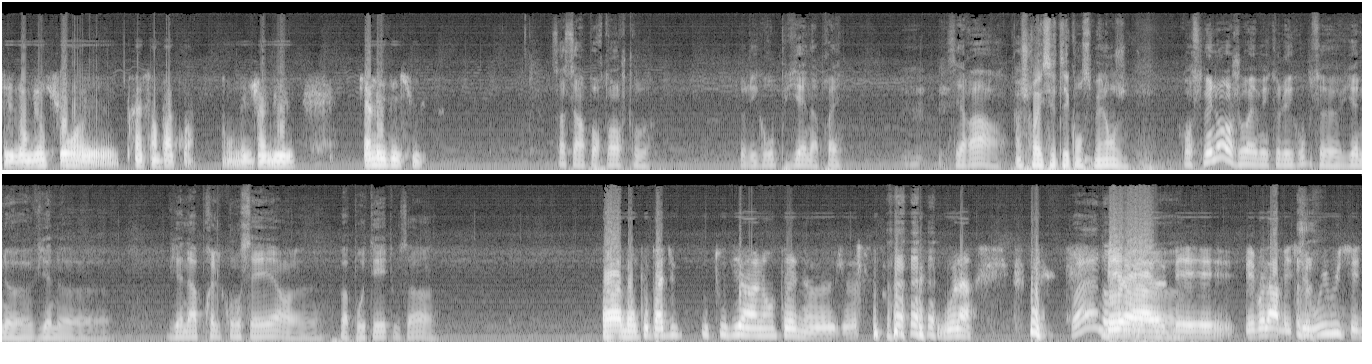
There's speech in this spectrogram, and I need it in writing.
c'est une ambiance toujours euh, très sympa, quoi. On n'est jamais, jamais déçu. Ça, c'est important, je trouve. Que les groupes viennent après. C'est rare. Ah, je croyais que c'était qu'on se mélange. Qu'on se mélange, ouais, mais que les groupes se- viennent, euh, viennent, euh, viennent après le concert, euh, papoter, tout ça. Ah, mais on peut pas du- tout dire à l'antenne. euh, je... voilà. Ouais, non, mais, euh, euh, mais, mais voilà, mais c'est- oui, oui, c'est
